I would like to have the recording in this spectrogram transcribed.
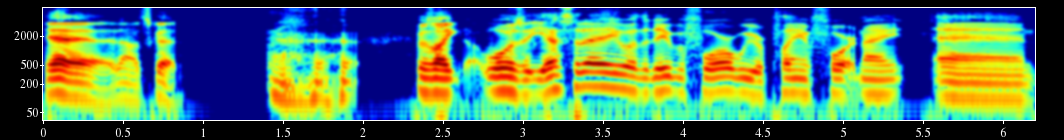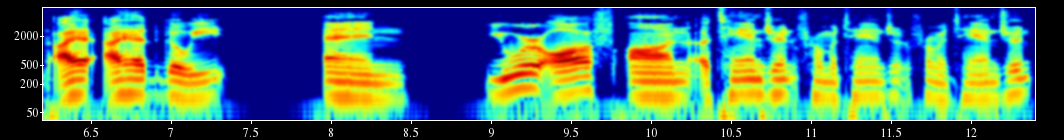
Yeah, yeah, yeah, no, it's good. It was like, what was it, yesterday or the day before? We were playing Fortnite, and I I had to go eat, and you were off on a tangent from a tangent from a tangent,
